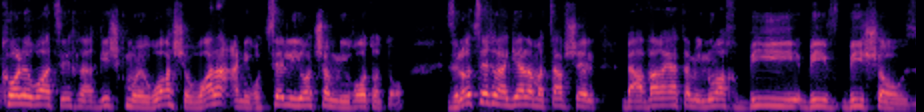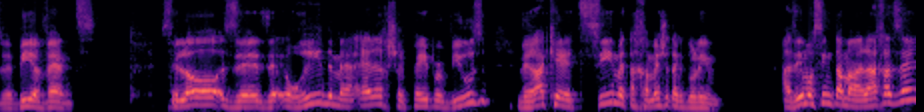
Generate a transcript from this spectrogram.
כל אירוע צריך להרגיש כמו אירוע שוואלה אני רוצה להיות שם לראות אותו. זה לא צריך להגיע למצב של בעבר היה את המינוח ובי אבנטס זה לא, זה, זה הוריד מהערך של pay-per-views ורק העצים את החמשת הגדולים. אז אם עושים את המהלך הזה,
